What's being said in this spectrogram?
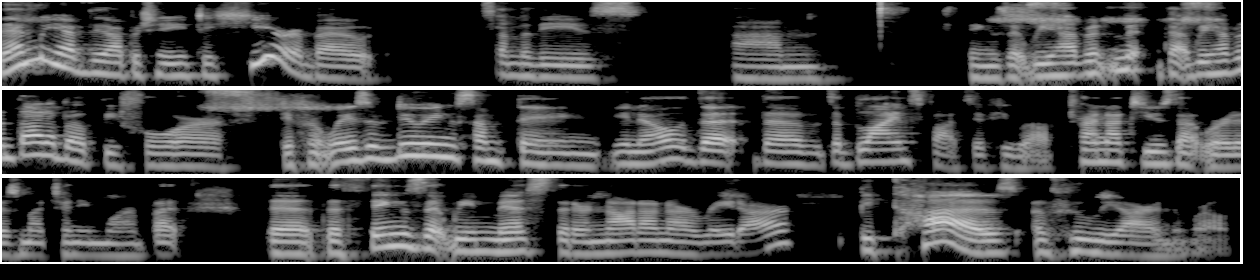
then we have the opportunity to hear about some of these um, things that we haven't that we haven't thought about before, different ways of doing something. You know, the the the blind spots, if you will. Try not to use that word as much anymore, but the the things that we miss that are not on our radar because of who we are in the world.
